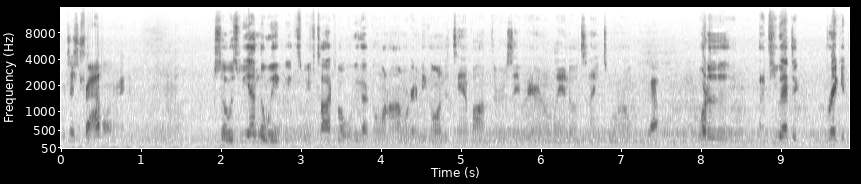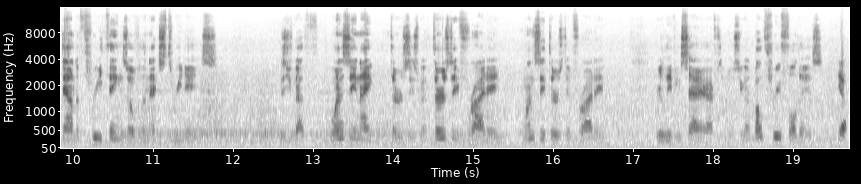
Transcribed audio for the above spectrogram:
we're just traveling right now. You know? So as we end the week, we, we've talked about what we got going on. We're going to be going to Tampa on Thursday. We're here in Orlando tonight, tomorrow. Yep. What are the if you had to break it down to three things over the next three days? Because you've got Wednesday night, and Thursdays. We got Thursday, Friday, Wednesday, Thursday, Friday. You're leaving Saturday afternoon, so you got about three full days. Yep.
